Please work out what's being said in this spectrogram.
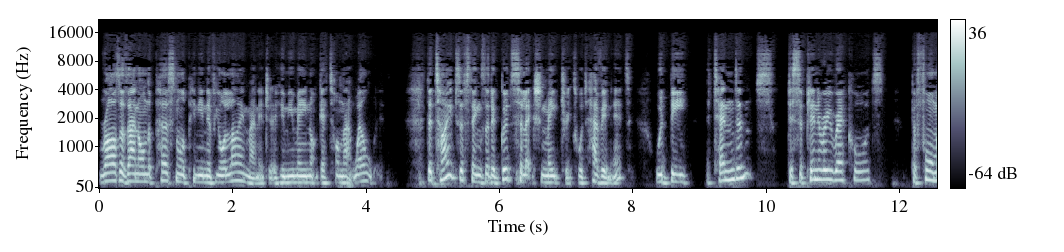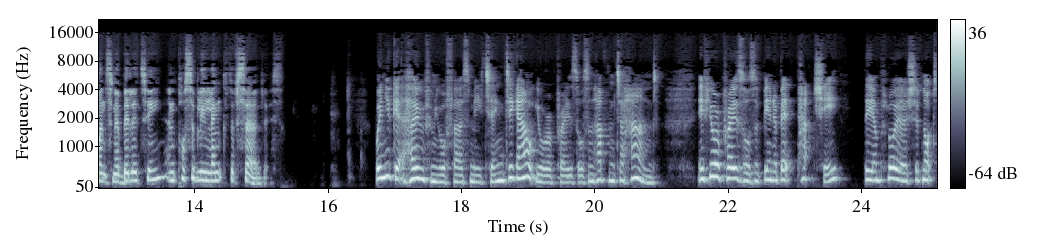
rather than on the personal opinion of your line manager, whom you may not get on that well with. The types of things that a good selection matrix would have in it would be attendance, disciplinary records, performance and ability, and possibly length of service. When you get home from your first meeting, dig out your appraisals and have them to hand. If your appraisals have been a bit patchy, the employer should not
